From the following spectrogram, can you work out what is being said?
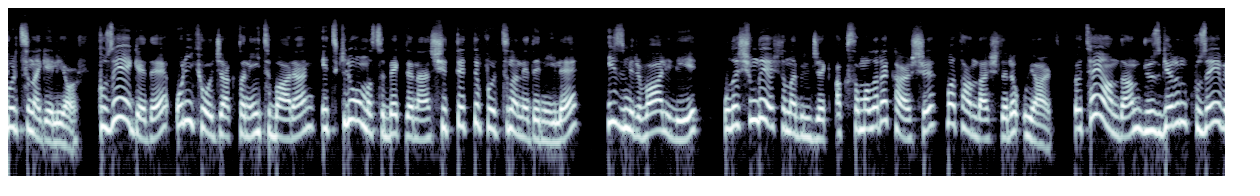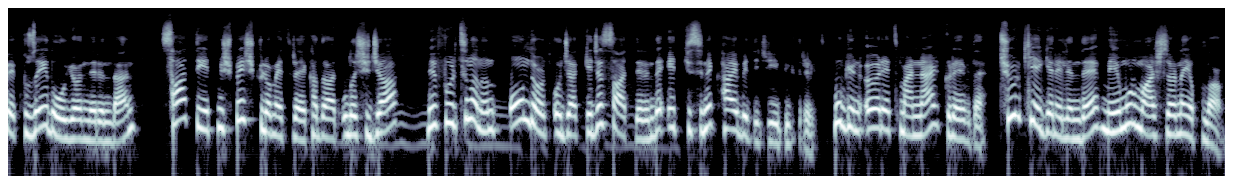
Fırtına geliyor. Kuzey Ege'de 12 Ocak'tan itibaren etkili olması beklenen şiddetli fırtına nedeniyle İzmir Valiliği ulaşımda yaşanabilecek aksamalara karşı vatandaşları uyardı. Öte yandan rüzgarın kuzey ve kuzeydoğu yönlerinden saatte 75 kilometreye kadar ulaşacağı ve fırtınanın 14 Ocak gece saatlerinde etkisini kaybedeceği bildirildi. Bugün öğretmenler grevde. Türkiye genelinde memur maaşlarına yapılan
